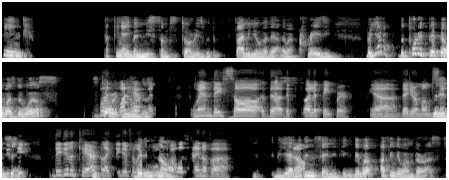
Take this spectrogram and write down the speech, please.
think, I think I even missed some stories with the family over there. They were crazy. But yeah, the toilet paper was the worst But what You know, happened the, when they saw the the toilet paper? Yeah, that your mom they sent. didn't say, they they didn't care? Like they didn't feel like, didn't oh, that was kind of a Yeah, they didn't say anything. They were, I think they were embarrassed.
